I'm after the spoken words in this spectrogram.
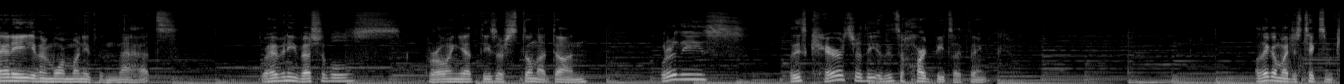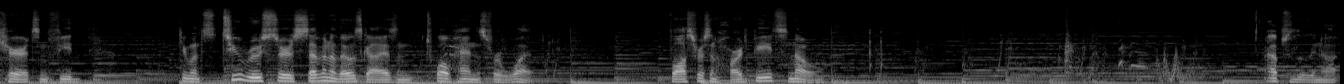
Think I need even more money than that. Do I have any vegetables growing yet? These are still not done. What are these? Are these carrots or these? These are heart beets, I think. I think I might just take some carrots and feed. He wants two roosters, seven of those guys, and 12 hens for what? Phosphorus and heart beets? No. Absolutely not.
